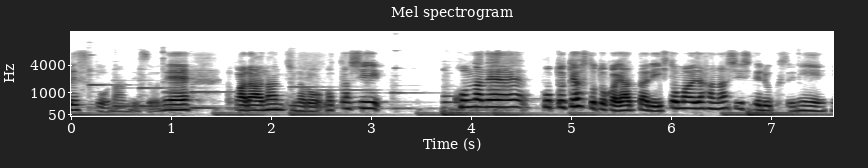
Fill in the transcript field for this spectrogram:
ベストなんですよね。だから、なんて言うんだろう。私、こんなね、ポッドキャストとかやったり、人前で話してるくせに、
